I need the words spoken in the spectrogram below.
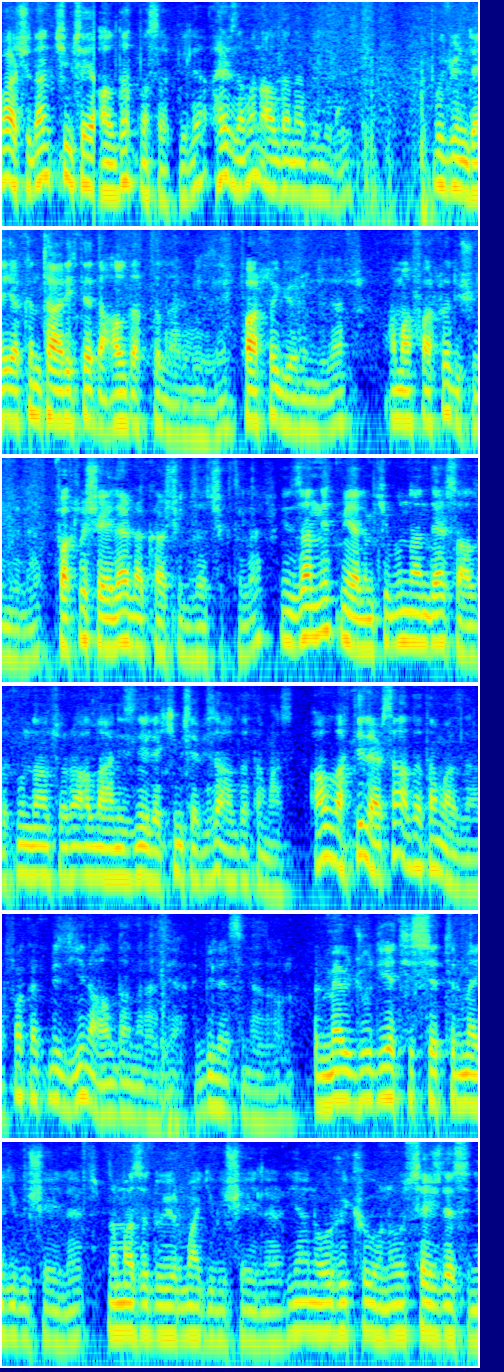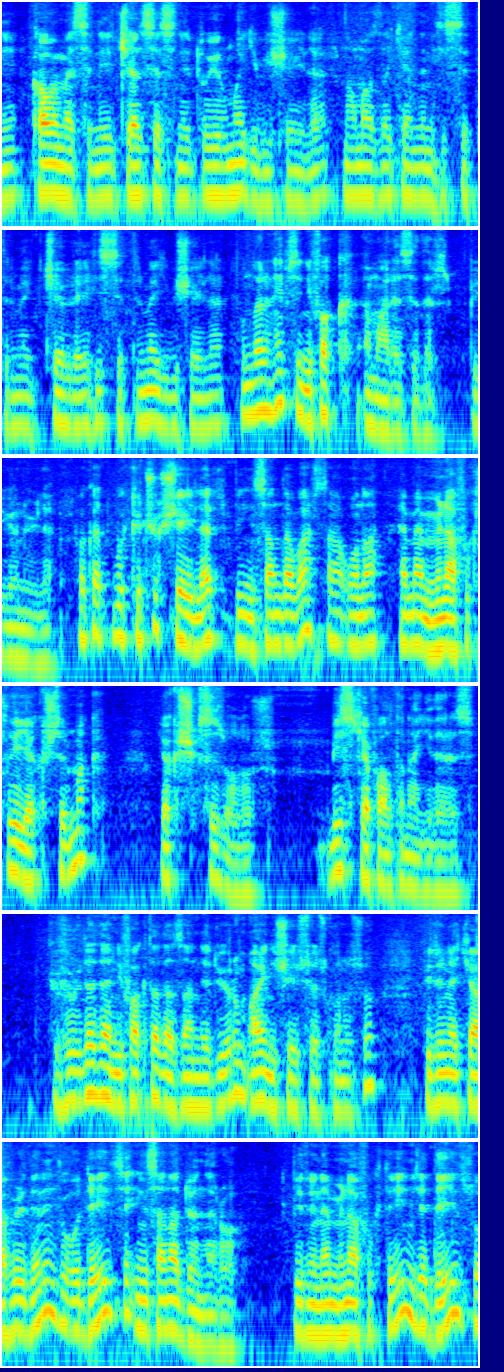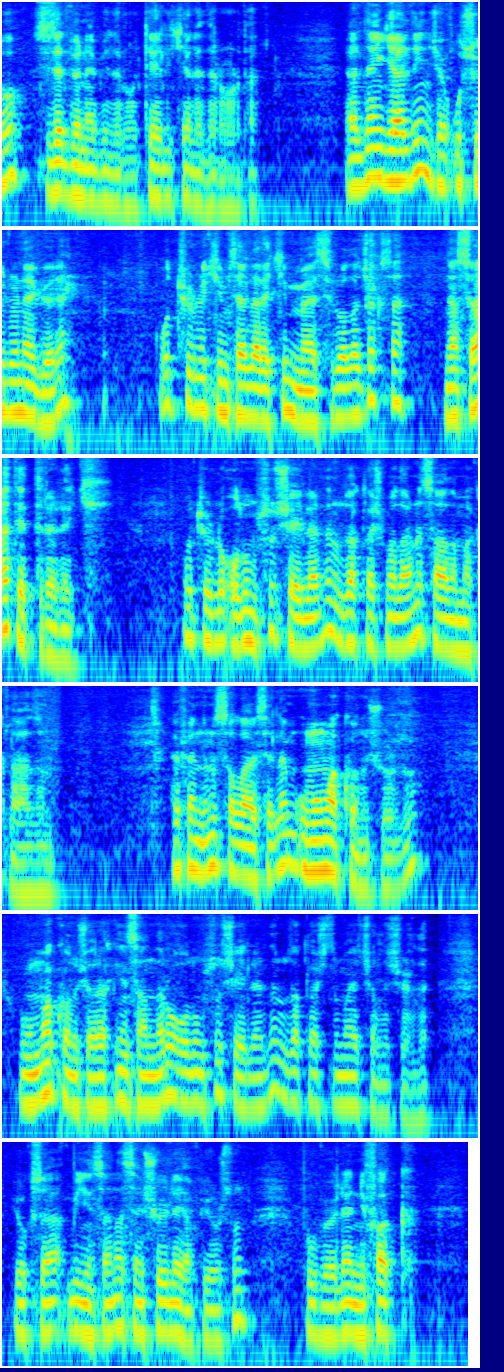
Bu açıdan kimseyi aldatmasak bile her zaman aldanabiliriz. Bugün de yakın tarihte de aldattılar bizi. Farklı göründüler. Ama farklı düşündüler. Farklı şeylerle karşımıza çıktılar. Zannetmeyelim ki bundan ders aldık. Bundan sonra Allah'ın izniyle kimse bizi aldatamaz. Allah dilerse aldatamazlar. Fakat biz yine aldanırız yani. Bilesiniz onu mevcudiyet hissettirme gibi şeyler, namazı duyurma gibi şeyler, yani o rükûnu, secdesini, kavmesini, celsesini duyurma gibi şeyler, namazda kendini hissettirmek, çevreye hissettirme gibi şeyler, bunların hepsi nifak emaresidir bir yönüyle. Fakat bu küçük şeyler bir insanda varsa ona hemen münafıklığı yakıştırmak yakışıksız olur. Biz kef altına gideriz. Küfürde de nifakta da zannediyorum aynı şey söz konusu. Birine kafir denince o değilse insana döner o. Birine münafık deyince değilse o size dönebilir o. Tehlikelidir orada. Elden geldiğince usulüne göre o türlü kimselere kim müessir olacaksa nasihat ettirerek o türlü olumsuz şeylerden uzaklaşmalarını sağlamak lazım. Efendimiz sallallahu aleyhi ve sellem umuma konuşurdu. Umuma konuşarak insanları olumsuz şeylerden uzaklaştırmaya çalışırdı. Yoksa bir insana sen şöyle yapıyorsun, bu böyle nifak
